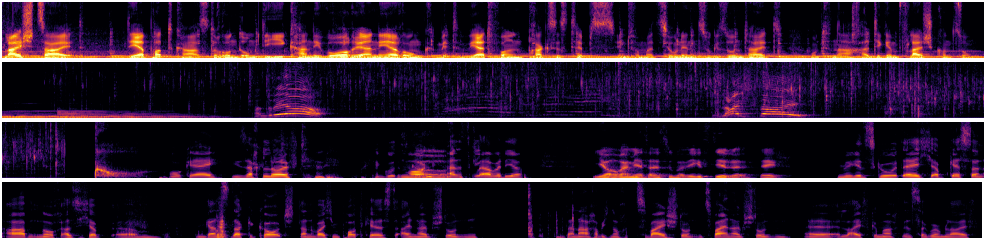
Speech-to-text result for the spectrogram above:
Fleischzeit, der Podcast rund um die karnivore Ernährung mit wertvollen Praxistipps, Informationen zu Gesundheit und nachhaltigem Fleischkonsum. Andrea! Fleischzeit! Okay, die Sache läuft. Guten Morgen, alles klar bei dir? Jo, bei mir ist alles super. Wie geht's dir, Dave? Mir geht's gut. Ey, ich habe gestern Abend noch, also ich habe ähm, den ganzen Tag gecoacht, dann war ich im Podcast eineinhalb Stunden und danach habe ich noch zwei Stunden, zweieinhalb Stunden äh, live gemacht, Instagram live.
